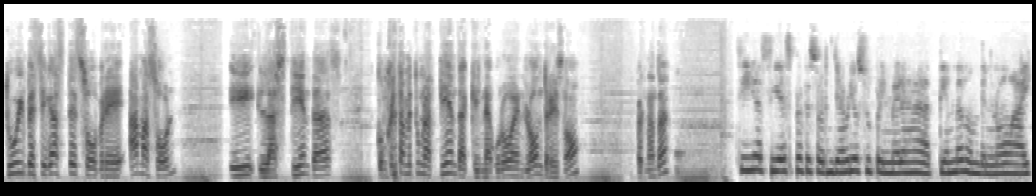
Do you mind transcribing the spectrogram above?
tú investigaste sobre Amazon y las tiendas, concretamente una tienda que inauguró en Londres, ¿no? Fernanda. Sí, así es, profesor. Ya abrió su primera tienda donde no hay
